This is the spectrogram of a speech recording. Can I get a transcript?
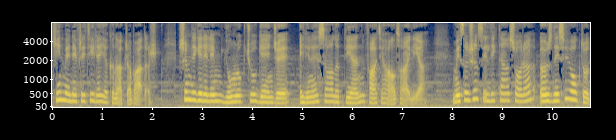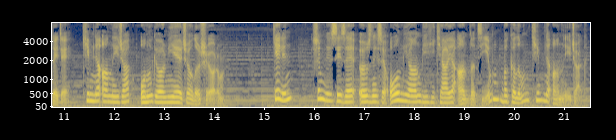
kin ve nefretiyle yakın akrabadır. Şimdi gelelim yumrukçu gence, eline sağlık diyen Fatih Altaylı'ya. Mesajı sildikten sonra öznesi yoktu dedi. Kim ne anlayacak onu görmeye çalışıyorum. Gelin şimdi size öznesi olmayan bir hikaye anlatayım. Bakalım kim ne anlayacak.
